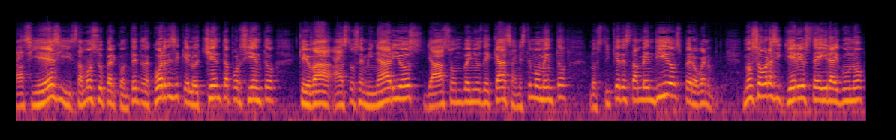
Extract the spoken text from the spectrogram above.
Así es, y estamos súper contentos. Acuérdense que el 80% que va a estos seminarios ya son dueños de casa. En este momento los tickets están vendidos, pero bueno, no sobra si quiere usted ir a alguno,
